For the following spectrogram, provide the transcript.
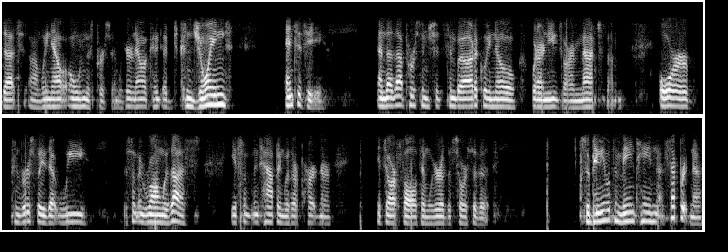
that um, we now own this person. We are now a, a conjoined entity, and that that person should symbiotically know what our needs are and match them. Or conversely, that we there's something wrong with us. If something's happening with our partner, it's our fault and we're the source of it. So being able to maintain that separateness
